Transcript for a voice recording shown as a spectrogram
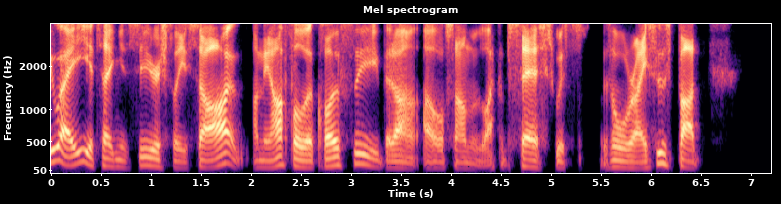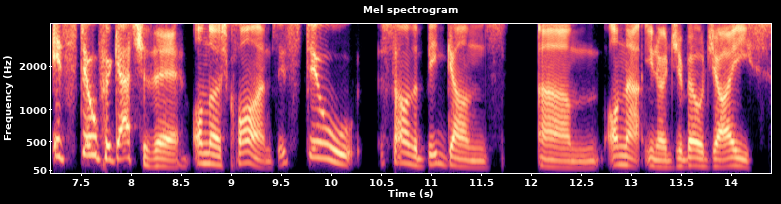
UAE are taking it seriously. So, I, I mean, I follow it closely, but I, I also I'm like obsessed with with all races. But it's still Pogacar there on those climbs. It's still some of the big guns um, on that, you know, Jebel Jais,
